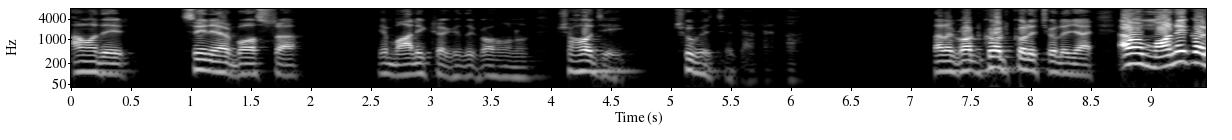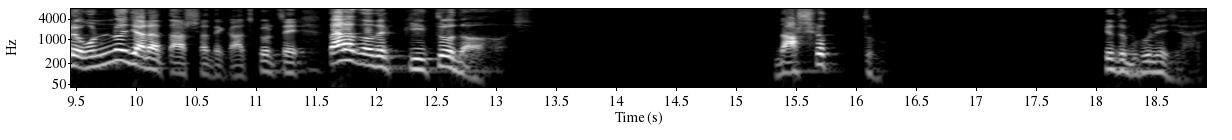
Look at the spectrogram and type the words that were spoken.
আমাদের সিনিয়র বসরা, যে মালিকরা কিন্তু কখনো সহজে শুভেচ্ছা জানায় না। তারা গটগট করে চলে যায় এবং মনে করে অন্য যারা তার সাথে কাজ করছে, তারা তাদের কৃতদাস। দাসত্ব কিন্তু ভুলে যায়।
